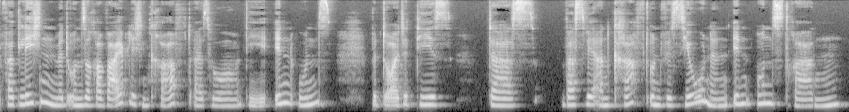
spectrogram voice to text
verglichen mit unserer weiblichen Kraft, also die in uns, bedeutet dies, dass was wir an Kraft und Visionen in uns tragen,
